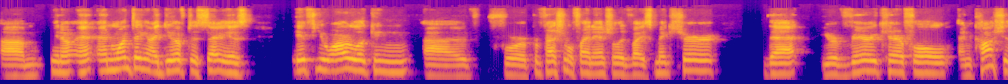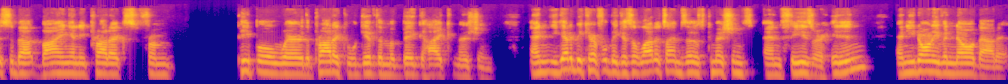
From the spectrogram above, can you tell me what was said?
Um, you know and, and, one thing i do have to say is if you are looking uh, for professional financial advice make sure that you're very careful and cautious about buying any products from people where the product will give them a big high commission. And you got to be careful because a lot of times those commissions and fees are hidden and you don't even know about it.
